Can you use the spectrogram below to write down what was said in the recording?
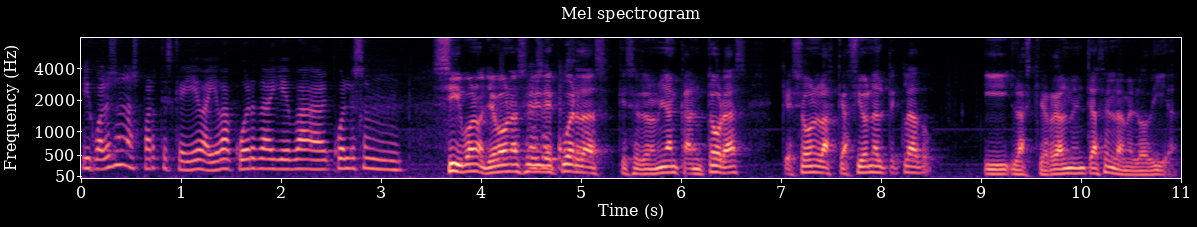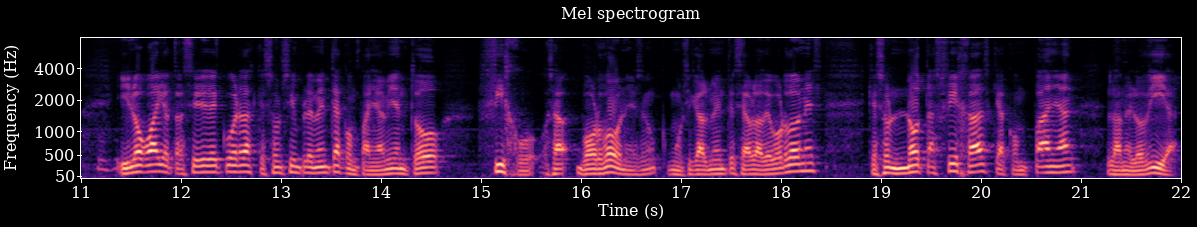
¿Y cuáles son las partes que lleva? ¿Lleva cuerda? ¿Lleva cuáles son...? Sí, bueno, lleva una serie de cuerdas que se denominan cantoras, que son las que acciona el teclado y las que realmente hacen la melodía. Y luego hay otra serie de cuerdas que son simplemente acompañamiento fijo, o sea, bordones, musicalmente se habla de bordones, que son notas fijas que acompañan la melodía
